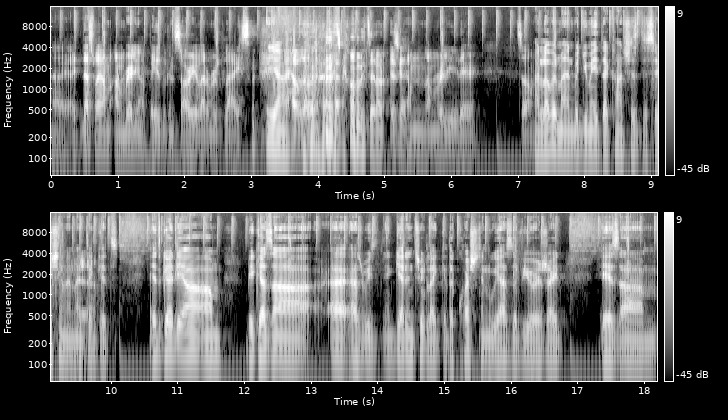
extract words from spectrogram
Uh, I, that's why I'm, I'm rarely on Facebook and sorry if I don't reply. Yeah. I have a lot of comments. I don't, it's, I'm, I'm really there. So I love it, man. But you made that conscious decision, and I Yeah. think it's it's good. Yeah. Um. Because uh, uh, as we get into like the question we ask the viewers, right, is um,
